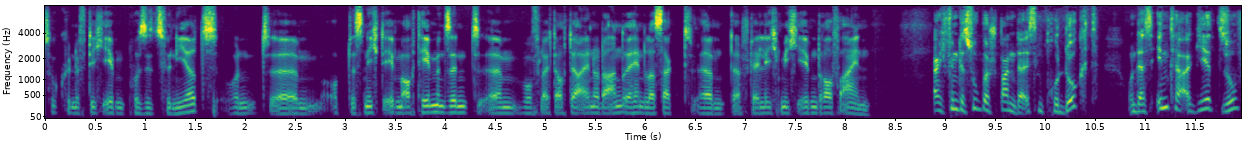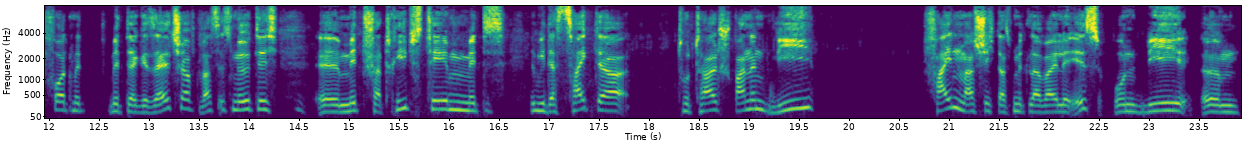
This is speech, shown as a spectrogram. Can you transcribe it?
zukünftig eben positioniert und ähm, ob das nicht eben auch Themen sind, ähm, wo vielleicht auch der ein oder andere Händler sagt, ähm, da stelle ich mich eben drauf ein. Ich finde das super spannend. Da ist ein Produkt und das interagiert sofort mit mit der Gesellschaft. Was ist nötig? Äh, mit Vertriebsthemen, mit irgendwie. Das zeigt ja total spannend, wie feinmaschig das mittlerweile ist und wie ähm,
